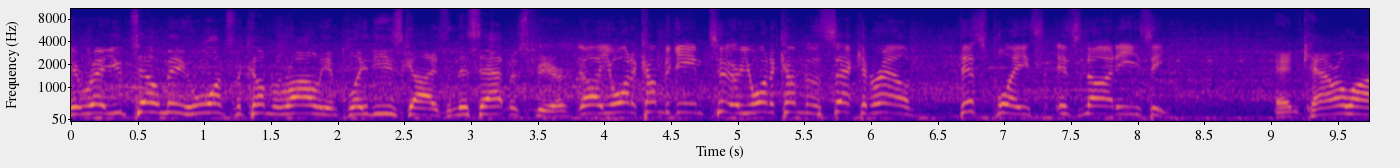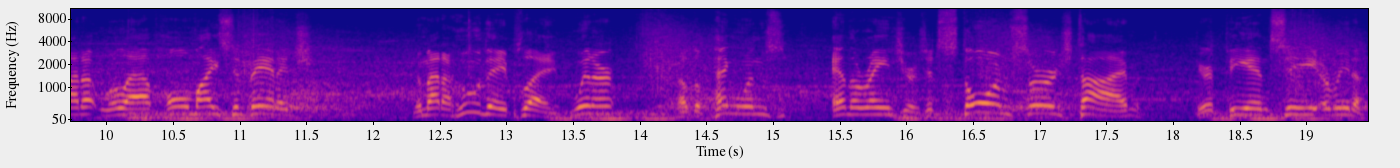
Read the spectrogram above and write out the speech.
Hey, Ray, you tell me who wants to come to Raleigh and play these guys in this atmosphere. Uh, you want to come to game two, or you want to come to the second round. This place is not easy. And Carolina will have home ice advantage no matter who they play. Winner of the Penguins and the Rangers. It's Storm Surge time here at PNC Arena.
